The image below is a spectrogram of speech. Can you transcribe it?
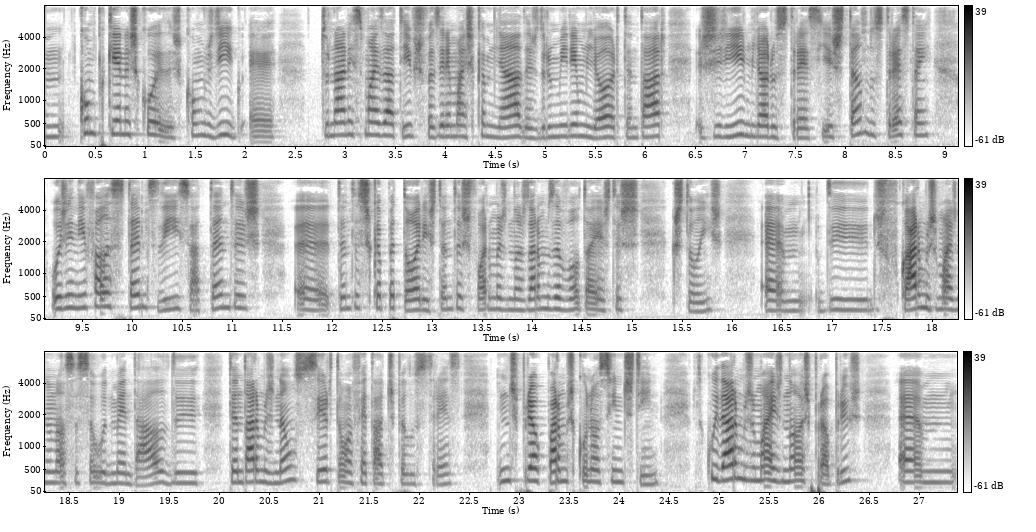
um, com pequenas coisas. Como vos digo, é tornarem-se mais ativos, fazerem mais caminhadas, dormirem melhor, tentar gerir melhor o stress. E a gestão do stress tem, hoje em dia fala-se tanto disso, há tantas, uh, tantas escapatórias, tantas formas de nós darmos a volta a estas questões, um, ehm, de nos focarmos mais na nossa saúde mental, de tentarmos não ser tão afetados pelo stress, de nos preocuparmos com o nosso intestino, de cuidarmos mais de nós próprios. Um, ehm,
